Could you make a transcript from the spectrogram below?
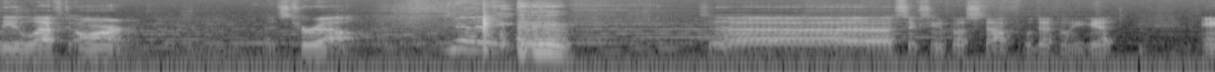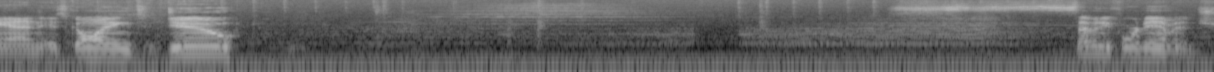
the left arm. That's Terrell. Yay! Uh, 16 plus stuff will definitely hit. And is going to do. Seventy-four damage.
